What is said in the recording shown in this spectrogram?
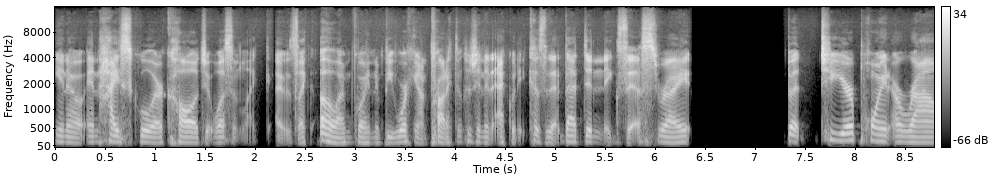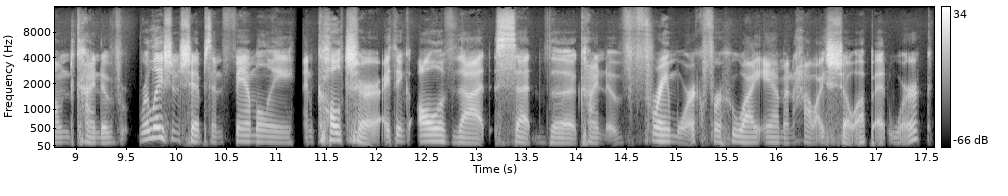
you know, in high school or college, it wasn't like I was like, oh, I'm going to be working on product inclusion and equity because that, that didn't exist, right? But to your point around kind of relationships and family and culture, I think all of that set the kind of framework for who I am and how I show up at work.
